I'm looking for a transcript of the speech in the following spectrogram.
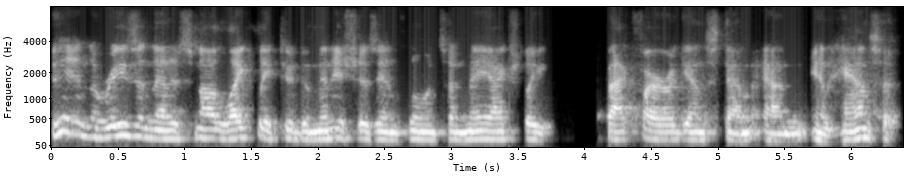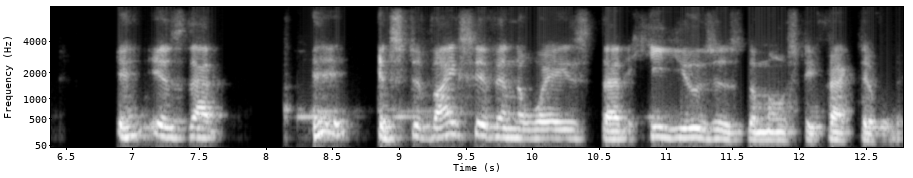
and the reason that it's not likely to diminish his influence and may actually backfire against them and enhance it, is that it's divisive in the ways that he uses the most effectively.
